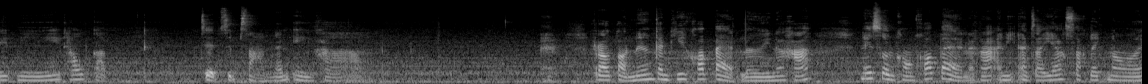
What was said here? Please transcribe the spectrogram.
ณิตนี้เท่ากับ 73 นั่นเองค่ะอะเราต่อเนื่องกันที่ข้อ 8 เลยนะคะ ในส่วนของข้อ 8 นะคะ อันนี้อาจจะยากสักเล็กน้อย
